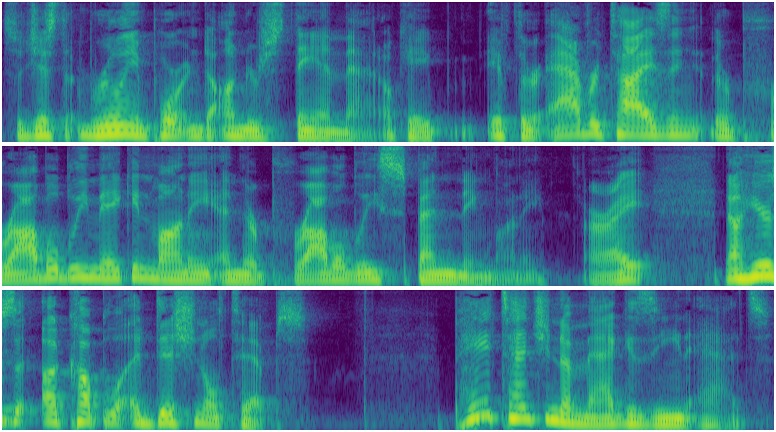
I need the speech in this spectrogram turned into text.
So just really important to understand that. Okay. If they're advertising, they're probably making money and they're probably spending money. All right. Now, here's a couple additional tips pay attention to magazine ads.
